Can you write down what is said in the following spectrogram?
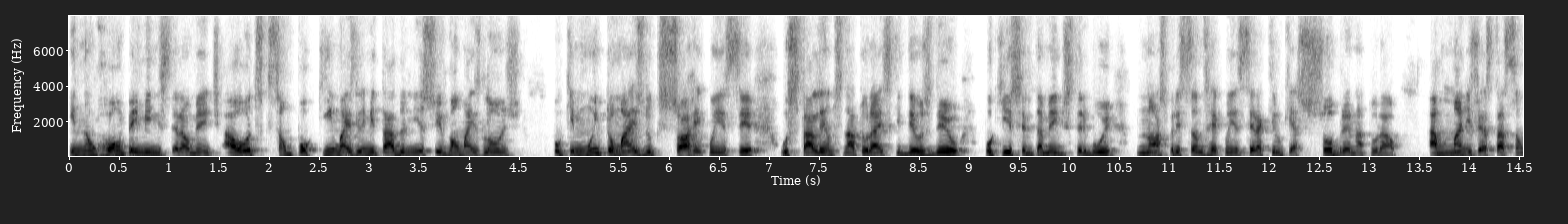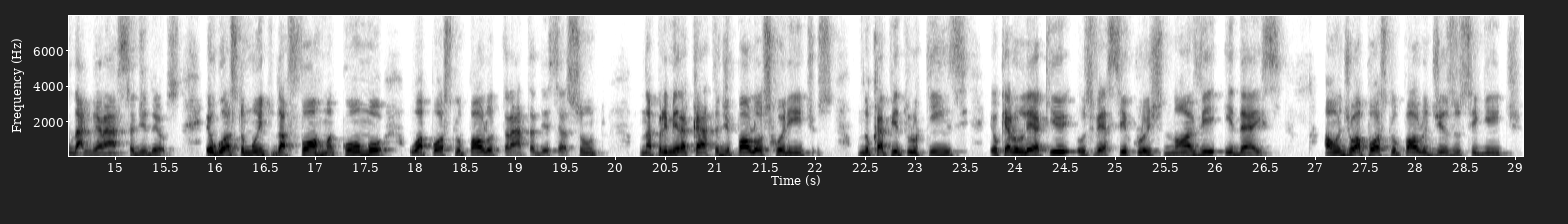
e não rompem ministerialmente. Há outros que são um pouquinho mais limitados nisso e vão mais longe. Porque muito mais do que só reconhecer os talentos naturais que Deus deu, porque isso ele também distribui, nós precisamos reconhecer aquilo que é sobrenatural a manifestação da graça de Deus. Eu gosto muito da forma como o apóstolo Paulo trata desse assunto. Na primeira carta de Paulo aos Coríntios, no capítulo 15, eu quero ler aqui os versículos 9 e 10, onde o apóstolo Paulo diz o seguinte,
